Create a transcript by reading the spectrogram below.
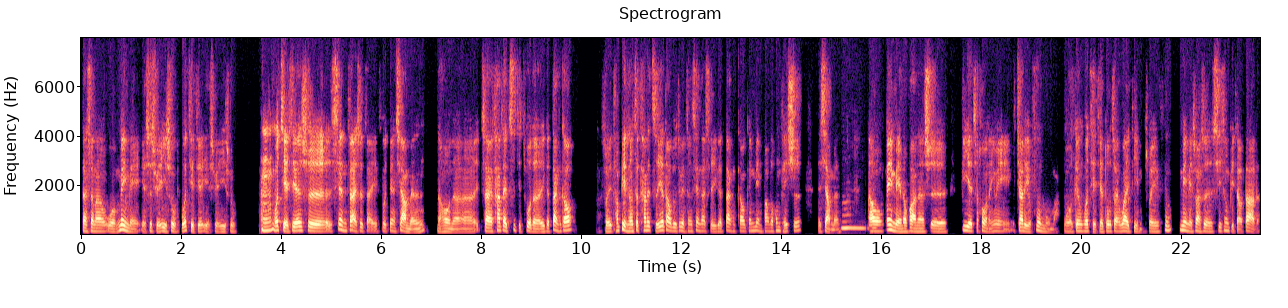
但是呢，我妹妹也是学艺术，我姐姐也学艺术。嗯，我姐姐是现在是在福建厦门，然后呢，在她在自己做的一个蛋糕，所以她变成是她的职业道路就变成现在是一个蛋糕跟面包的烘焙师在厦门。嗯，然后妹妹的话呢是。毕业之后呢，因为家里有父母嘛，我跟我姐姐都在外地，所以父妹妹算是牺牲比较大的。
